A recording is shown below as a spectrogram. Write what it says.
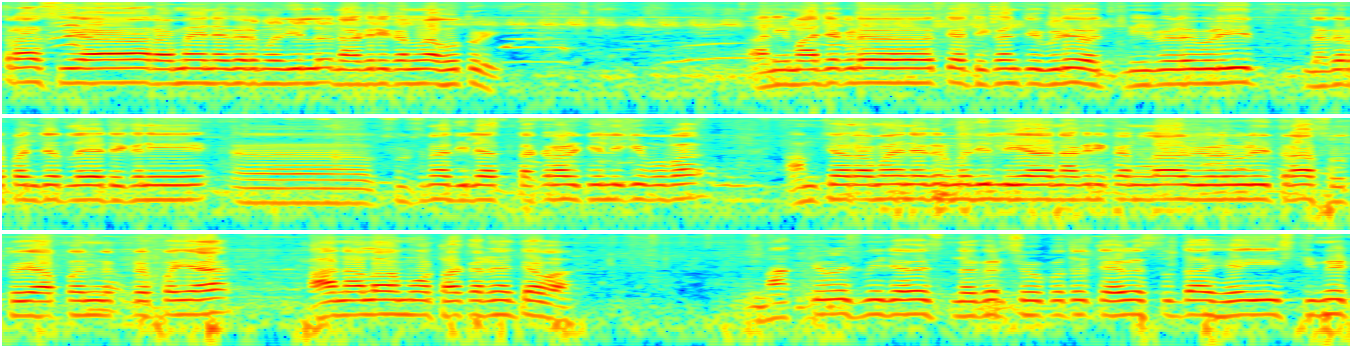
त्रास या रामायनगरमधील नागरिकांना होतोय. आणि माझ्याकडं त्या ठिकाणचे व्हिडिओ आहेत. मी वेळोवेळी नगरपंचायतला या ठिकाणी सूचना दिल्या तक्रार केली की बाबा आमच्या रामायनगरमधील या नागरिकांना वेळोवेळी त्रास होतोय. आपण कृपया हा नाला मोठा करण्यात यावा. मागच्या वेळेस मी ज्यावेळेस नगरसेवक होतो त्यावेळेससुद्धा हे इस्टिमेट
